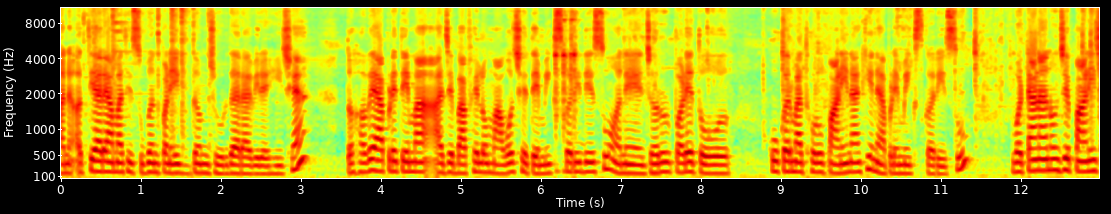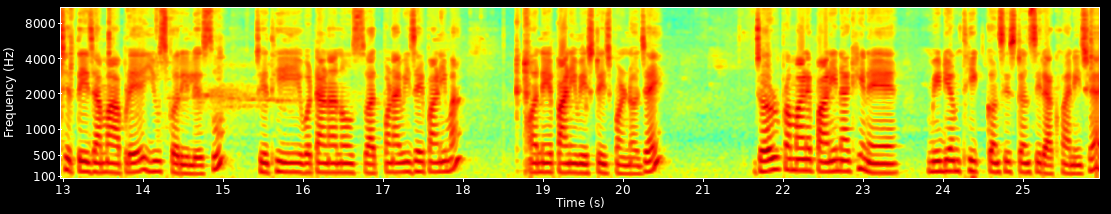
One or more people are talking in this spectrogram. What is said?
અને અત્યારે આમાંથી સુગંધ પણ એકદમ જોરદાર આવી રહી છે. તો હવે આપણે તેમાં આ જે બાફેલો માવો છે તે મિક્સ કરી દઈશું અને જરૂર પડે તો કુકરમાં થોડું પાણી નાખીને આપણે મિક્સ કરીશું. વટાણાનું જે પાણી છે તે જ આમાં આપણે યુઝ કરી લેશું. જેથી વટાણાનો સ્વાદ પણ આવી જાય પાણીમાં અને પાણી વેસ્ટેજ પણ ન જાય. જરૂર પ્રમાણે પાણી નાખીને મીડિયમ થીક કન્સિસ્ટન્સી રાખવાની છે.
